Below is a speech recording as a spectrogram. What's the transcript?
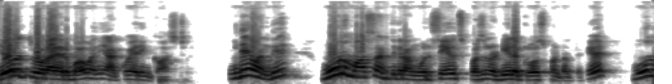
இருபத்தி ஓராயிரம் ரூபாய் வந்து அக்வயரிங் காஸ்ட் இதே வந்து மூணு மாசம் எடுத்துக்கிறாங்க ஒரு சேல்ஸ் பர்சன் ஒரு டீலை க்ளோஸ் பண்றதுக்கு. மூணு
